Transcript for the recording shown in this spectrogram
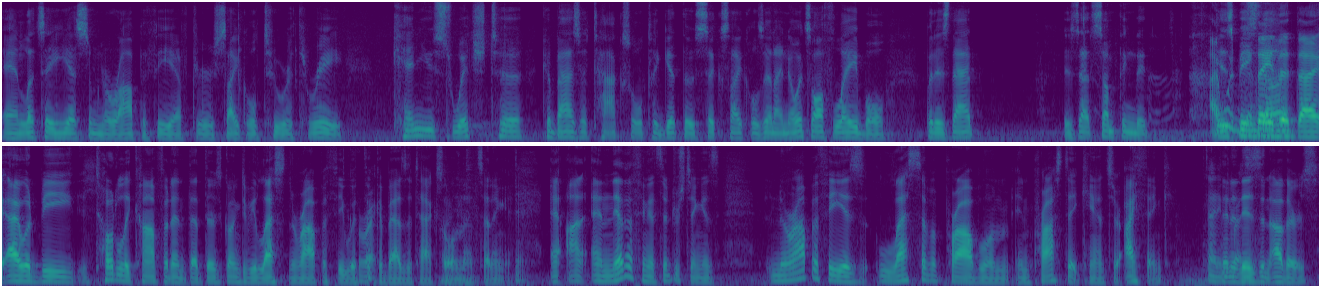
and let's say he has some neuropathy after cycle two or three, can you switch to cabazitaxel to get those six cycles in? I know it's off label, but is that is that something that I is would being say done? that I, I, would be totally confident that there's going to be less neuropathy with Correct. the cabazitaxel okay. in that setting. Yeah. And, uh, the other thing that's interesting is neuropathy is less of a problem in prostate cancer, I think, than it is in others.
